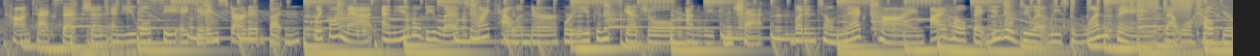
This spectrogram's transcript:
contact section and you will see a getting started button. Click on that and you will be led to my calendar where you can schedule and we can chat. But until next time, I hope that you will do at least one thing that will help your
